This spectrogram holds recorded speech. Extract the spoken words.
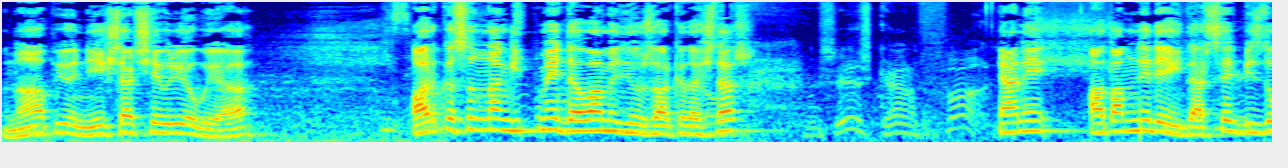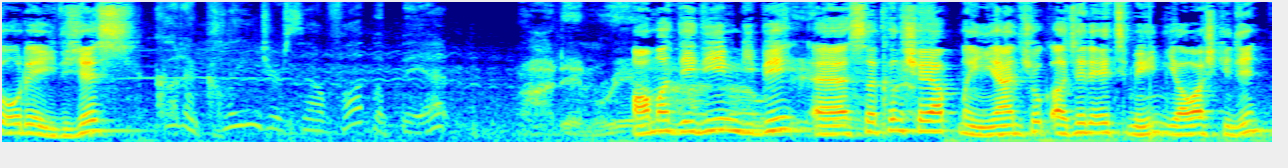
Ne yapıyor? Ne işler çeviriyor bu ya? Arkasından gitmeye devam ediyoruz arkadaşlar. Yani adam nereye giderse biz de oraya gideceğiz. Ama dediğim gibi e, sakın şey yapmayın. Yani çok acele etmeyin. Yavaş gidin.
